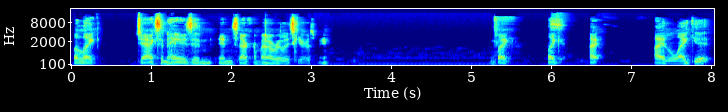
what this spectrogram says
but like Jaxson Hayes in, in Sacramento really scares me. Like, like I, I like it,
